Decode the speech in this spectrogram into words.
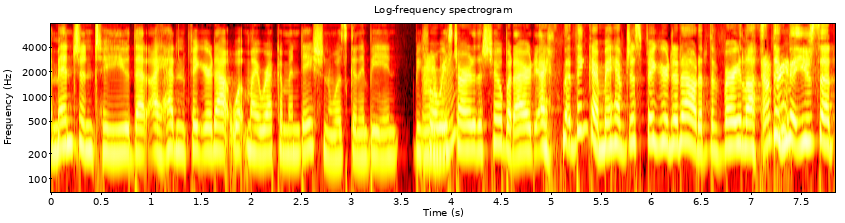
I mentioned to you that I hadn't figured out what my recommendation was going to be before mm-hmm. we started the show, but I, I, think I may have just figured it out at the very last okay. thing that you said.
